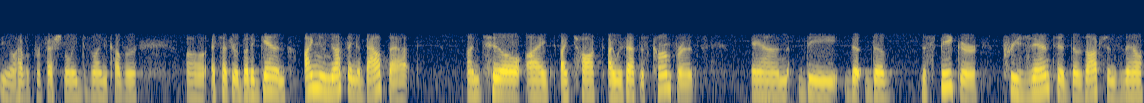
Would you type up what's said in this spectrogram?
you know have a professionally designed cover, uh, etc. But again, I knew nothing about that until I I talked. I was at this conference, and the the the, the speaker presented those options. Now,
